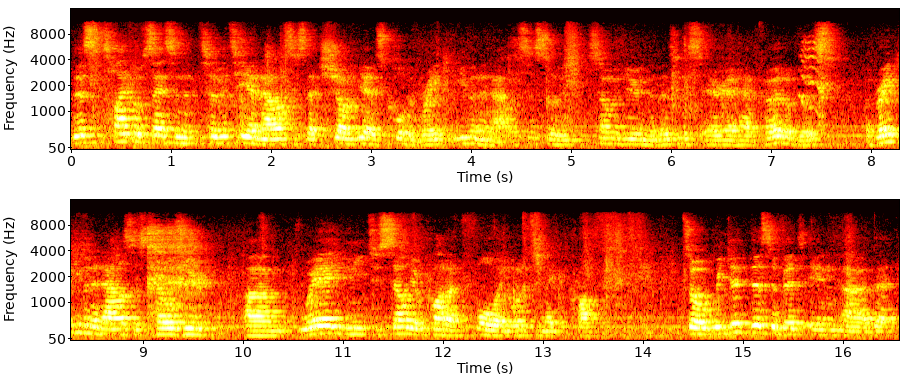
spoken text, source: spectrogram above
this type of sensitivity analysis that's shown here is called a break-even analysis. So some of you in the business area have heard of this. A break-even analysis tells you um, where you need to sell your product for in order to make a profit. So we did this a bit in uh, that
